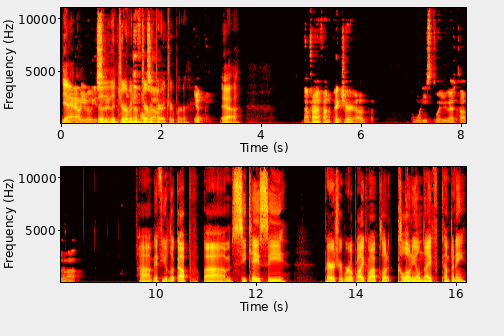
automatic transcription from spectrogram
Yeah, you, you the, the German German out. paratrooper. Yep. Yeah, I'm trying to find a picture of what he's what you guys are talking about. Um, if you look up um, CKC paratrooper, will probably come up. Colonial Knife Company.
